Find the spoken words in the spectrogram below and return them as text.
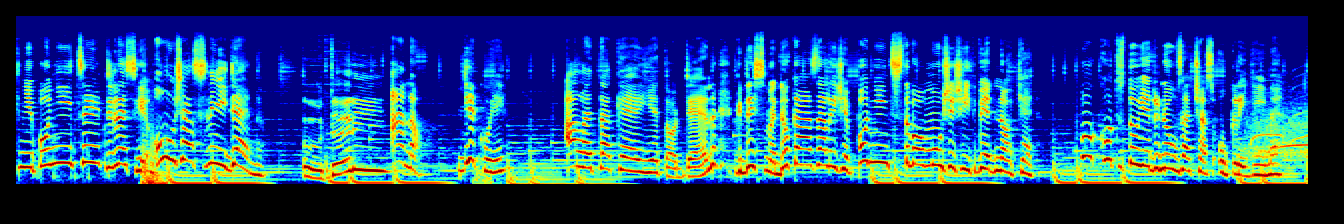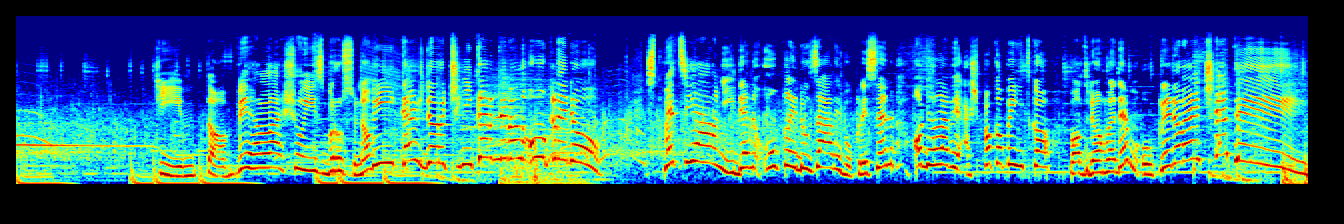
Všichni poníci, dnes je úžasný den. Úterý. Ano, děkuji. Ale také je to den, kdy jsme dokázali, že poníctvo může žít v jednotě. Pokud to jednou za čas uklidíme. Tímto vyhlašují z Brusu nový každoroční karneval úklidu. Speciální den úklidu zálivu Klisen od hlavy až po kopítko pod dohledem úklidové čety.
